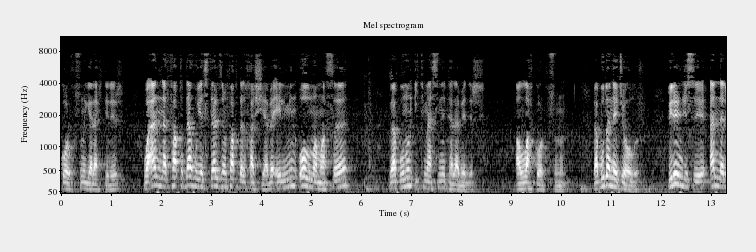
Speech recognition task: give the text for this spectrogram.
qorxusunu gərəkdirir. Və ennə fəqdəhu yestəlzim fəqdəl xəşyə və elmin olmaması və bunun itməsini tələb edir. Allah qorxusunun. Və bu da necə olur? Birincisi, ennel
